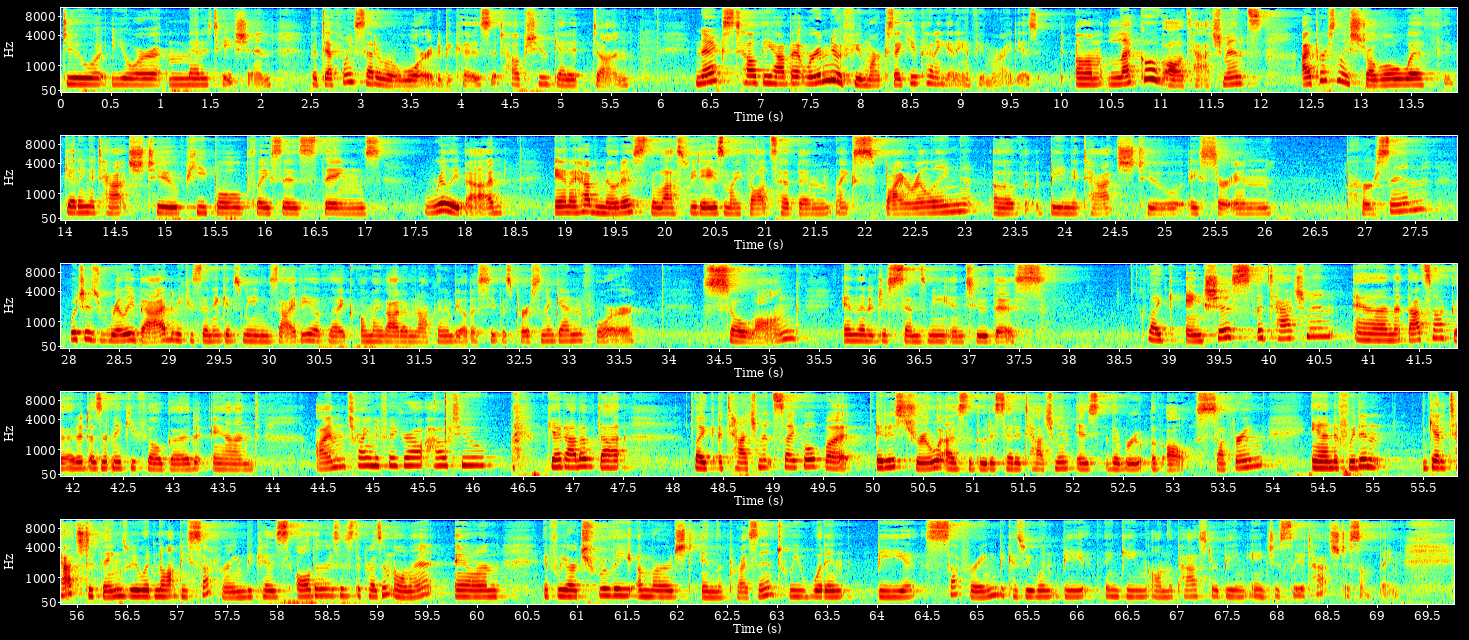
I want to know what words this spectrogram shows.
do your meditation but definitely set a reward because it helps you get it done. Next, healthy habit. We're gonna do a few more because I keep kind of getting a few more ideas. Um, let go of all attachments. I personally struggle with getting attached to people, places, things really bad. And I have noticed the last few days my thoughts have been like spiraling of being attached to a certain person which is really bad because then it gives me anxiety of like, oh my god, I'm not going to be able to see this person again for so long. And then it just sends me into this like anxious attachment, and that's not good. It doesn't make you feel good. And I'm trying to figure out how to get out of that like attachment cycle, but it is true, as the Buddha said, attachment is the root of all suffering. And if we didn't get attached to things, we would not be suffering because all there is is the present moment. And if we are truly emerged in the present, we wouldn't be suffering because we wouldn't be thinking on the past or being anxiously attached to something.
